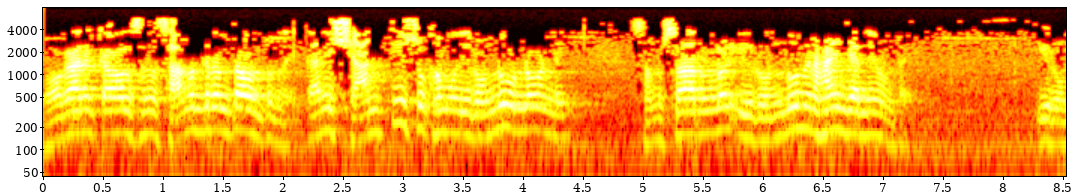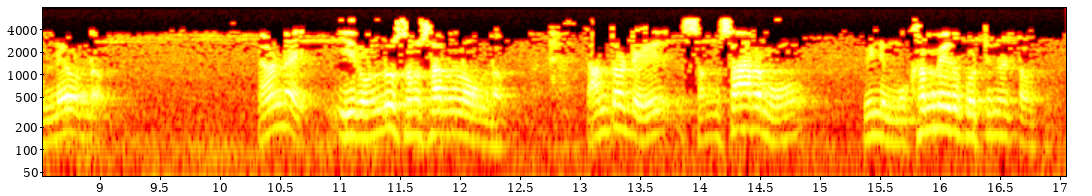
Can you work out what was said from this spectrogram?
భోగానికి కావాల్సిన సామగ్రి అంతా ఉంటుంది. కానీ శాంతి సుఖము ఈ రెండు ఉండవండి. సంసారంలో ఈ రెండు మినహాయించి అన్నీ ఉంటాయి. ఈ రెండే ఉండవు. ఏమండి? ఈ రెండు సంసారంలో ఉండవు. దాంతో సంసారము వీడిని ముఖం మీద కొట్టినట్టు అవుతుంది.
